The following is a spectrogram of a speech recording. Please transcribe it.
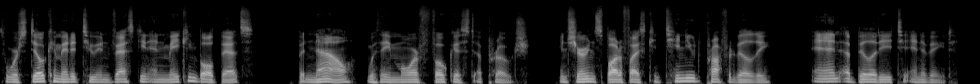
So we're still committed to investing and making bold bets, but now with a more focused approach, ensuring Spotify's continued profitability and ability to innovate.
